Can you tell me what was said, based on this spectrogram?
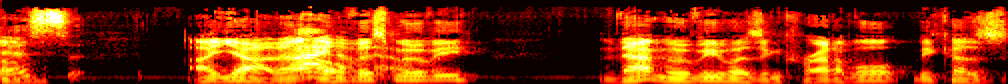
Elvis. Uh, yeah, that I Elvis movie. That movie was incredible because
